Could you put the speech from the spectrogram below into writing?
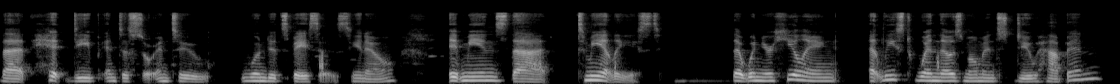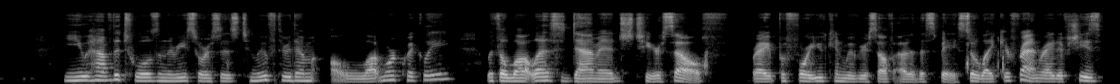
that hit deep into so into wounded spaces, you know? It means that, to me at least, that when you're healing, at least when those moments do happen, you have the tools and the resources to move through them a lot more quickly with a lot less damage to yourself, right? Before you can move yourself out of the space. So, like your friend, right? If she's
